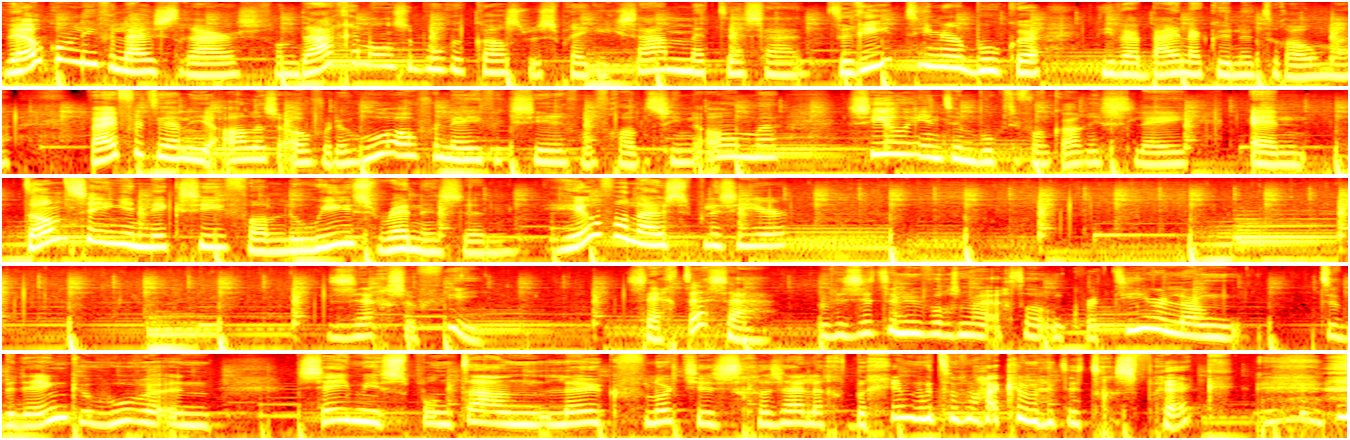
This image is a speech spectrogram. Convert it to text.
Welkom lieve luisteraars. Vandaag in onze boekenkast bespreek ik samen met Tessa drie tienerboeken die wij bijna kunnen dromen. Wij vertellen je alles over de Hoe overleef ik serie van Francine Ome, See You in ten boekte van Carrie Slee en Dansen in je Nixie van Louise Renison. Heel veel luisterplezier! Zeg Sophie, Zegt Tessa. we zitten nu volgens mij echt al een kwartier lang te bedenken hoe we een semi-spontaan, leuk, vlotjes, gezellig begin moeten maken met dit gesprek.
